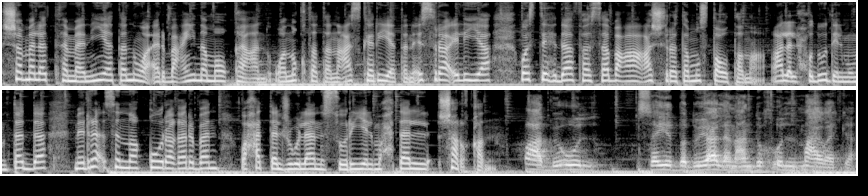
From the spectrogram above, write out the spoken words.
شملت 48 موقعا ونقطة عسكرية إسرائيلية واستهداف 17 مستوطنة على الحدود الممتدة من رأس الناقوره غربا وحتى الجولان السوري المحتل شرقا. بعض بيقول السيد بده يعلن عن دخول المعركة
